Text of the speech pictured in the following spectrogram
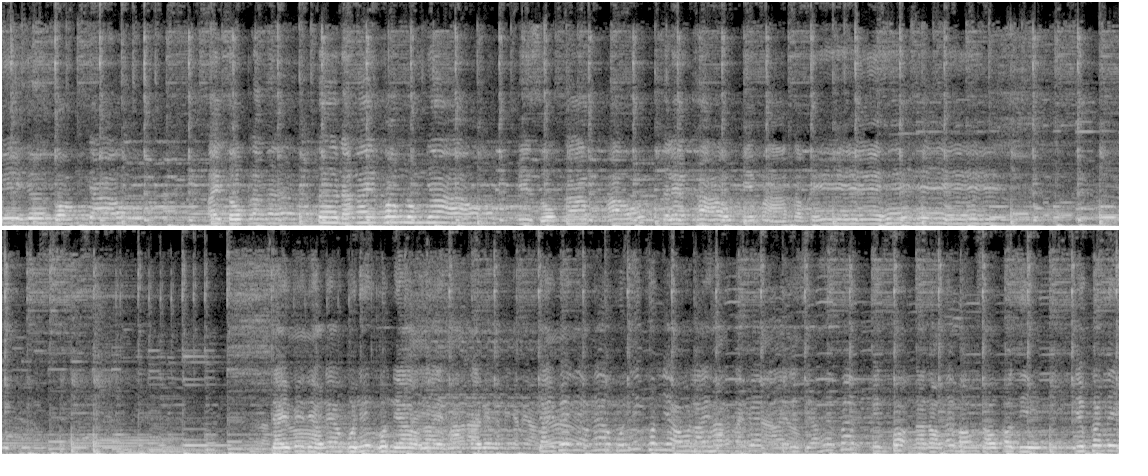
ด้วยตาเยอะของเจ้า ไอ้ตกละเงอเตอหนังไอ้ของลงยาว มีสุขกับเขาแสลงข่าวเก็บมากับเพใจเป็นเดียวแนวคนนี้คนเดียวลายหักใจเป็นใจเป็นเดียวแนวคนนี้คนเดียวลายหักใจเป็นไอ้เสียงให้ฟังเป็นเพราะหน้าน้องได้มองเสาเขาดีเจ็บครั้งนี้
